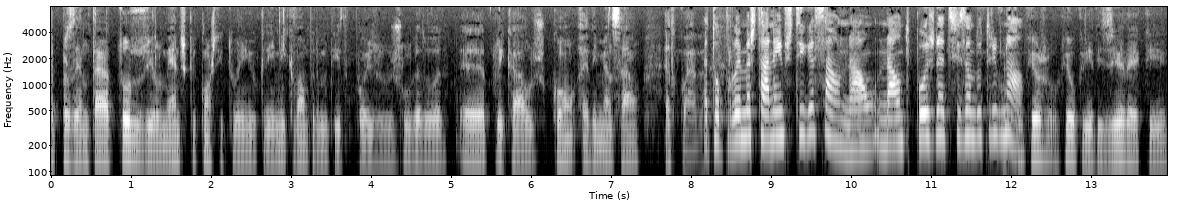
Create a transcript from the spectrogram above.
apresentar todos os elementos que constituem o crime e que vão permitir depois o julgador aplicá-los com a dimensão adequada. Então o problema está na investigação, não, não depois na decisão do tribunal. O, o, que eu, o que eu queria dizer é que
